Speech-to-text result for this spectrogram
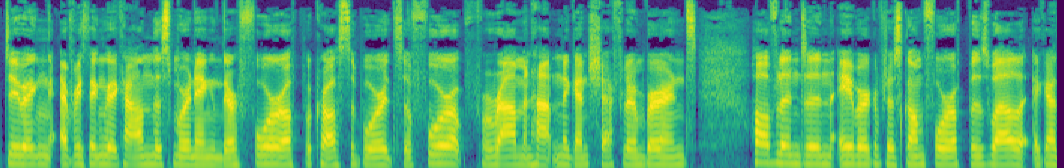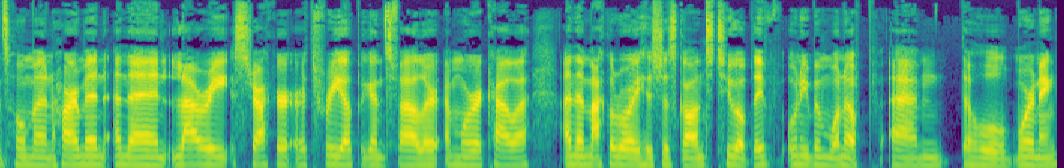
doing everything they can this morning. They're four up across the board. So four up for Rahm and Hatton against Scheffler and Burns. Hovland and Aberg have just gone four up as well against Homa and Harman. And then Lowry, Straka are three up against Fowler and Morikawa. And then McIlroy has just gone to two up. They've only been one up um, the whole morning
